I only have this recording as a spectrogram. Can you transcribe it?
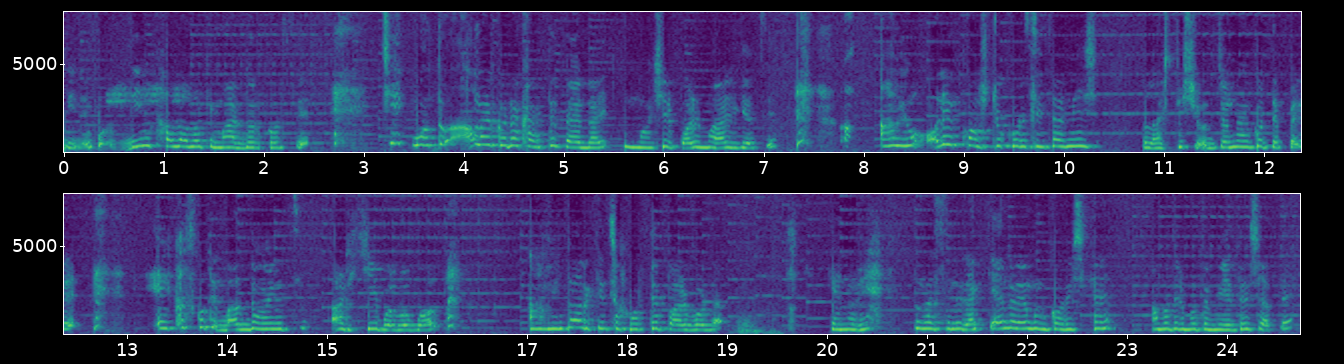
দিনের পর দিন খালা আমাকে মারধর করছে। ঠিক মতো আমার কোটা খাইতে দেয় নাই। মাসের পর মাস গেছে। আ- আমি অনেক কষ্ট করেছি, জানিস। লাস্টে সহ্য না করতে পেরে এই কাজ করতে বাধ্য হয়েছি। আর কি বলব বল? আমি তো আর কিছু করতে পারব না। কেন রে? তোরা ছেলেরা কেন এমন করিস হ্যাঁ? আমাদের মতো মেয়েদের সাথে।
